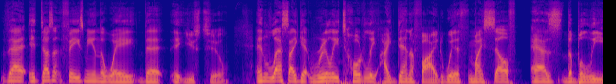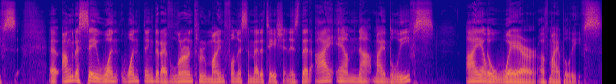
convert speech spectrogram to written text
that it doesn't faze me in the way that it used to. Unless I get really totally identified with myself as the beliefs. Uh, I'm going to say one one thing that I've learned through mindfulness and meditation is that I am not my beliefs. I am aware of my beliefs.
